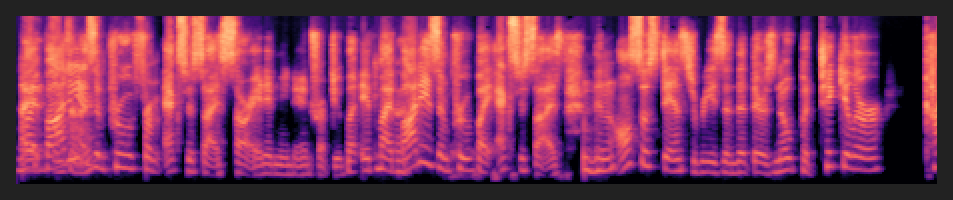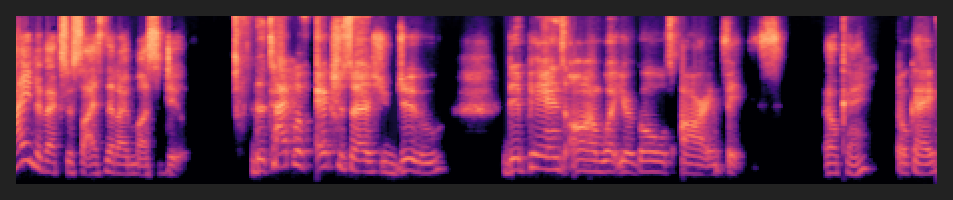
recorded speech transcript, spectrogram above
my I, body is improved from exercise. Sorry, I didn't mean to interrupt you. But if my body is improved by exercise, mm-hmm. then it also stands to reason that there's no particular kind of exercise that I must do. The type of exercise you do depends on what your goals are in fitness. Okay. Okay.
